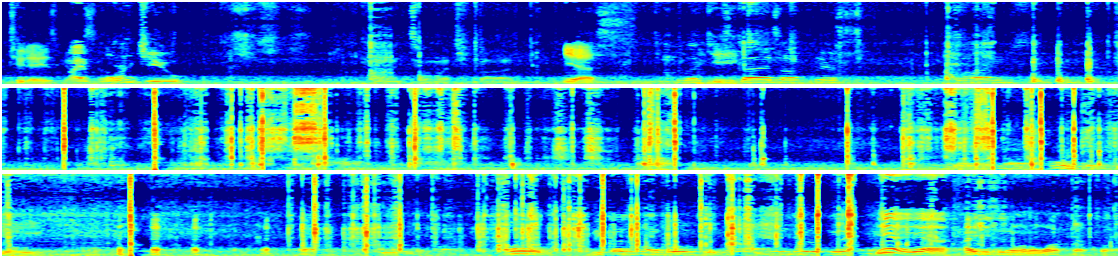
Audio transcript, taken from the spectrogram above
two days ago. I so. warned you. Having too much fun. Yes. Like these guys out there. flying. Dave. oh, you guys want to go to the fucking little bit? Yeah, yeah. I just didn't want to walk that far.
